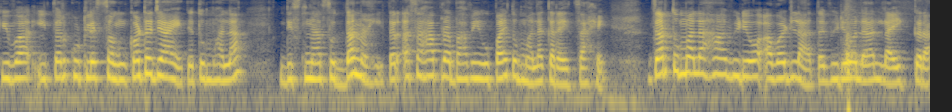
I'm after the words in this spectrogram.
किंवा इतर कुठले संकट जे आहे ते तुम्हाला दिसणार सुद्धा नाही. तर असा हा प्रभावी उपाय तुम्हाला करायचा आहे. जर तुम्हाला हा व्हिडिओ आवडला तर व्हिडिओला लाईक करा.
